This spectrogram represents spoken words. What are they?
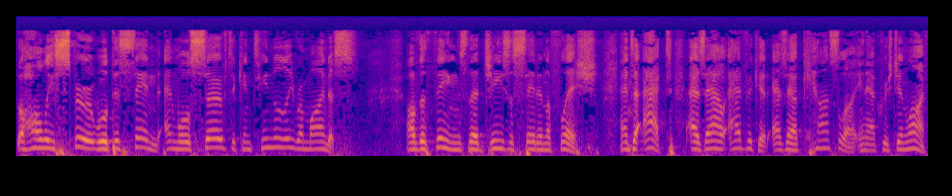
the Holy Spirit will descend and will serve to continually remind us of the things that Jesus said in the flesh and to act as our advocate, as our counselor in our Christian life.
